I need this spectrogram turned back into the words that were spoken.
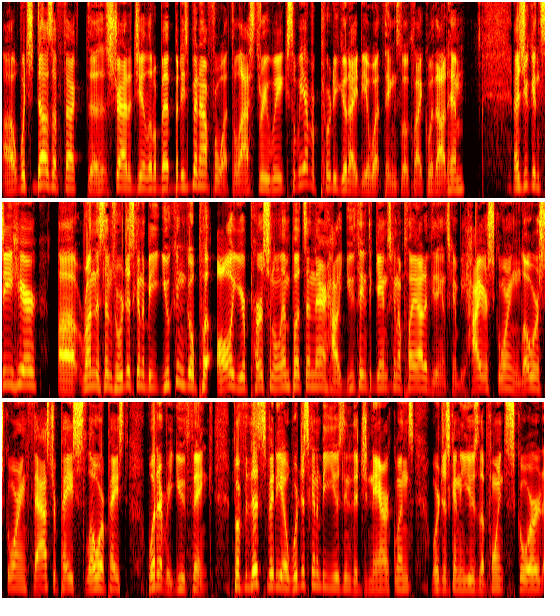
uh, which does affect the strategy a little bit. But he's been out for what the last three weeks, so we have a pretty good idea what things look like without him. As you can see here, uh, run the Sims. We're just going to be. You can go put all your personal inputs in there, how you think the game's going to play out. If you think it's going to be higher scoring, lower scoring, pace, slower paced, whatever you think. But for this video, we're just going to be using the generic ones. We're just going to use the points scored,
